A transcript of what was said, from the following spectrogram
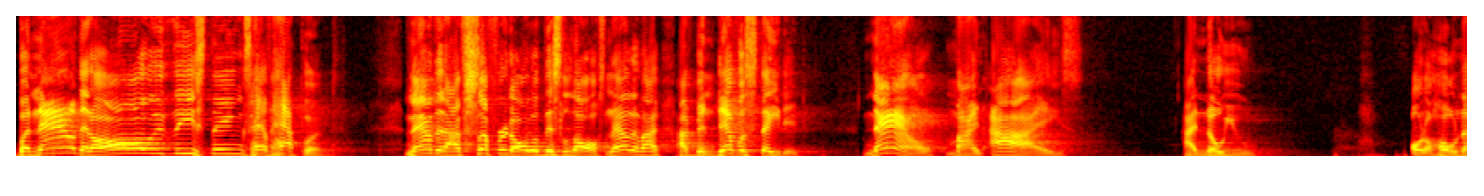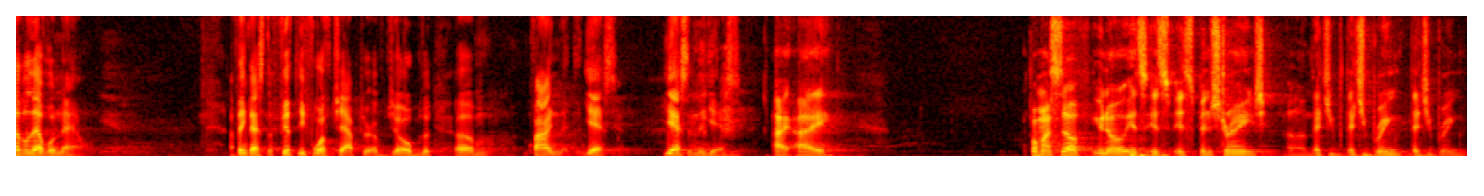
But now that all of these things have happened, now that I've suffered all of this loss, now that I've, I've been devastated, now mine eyes, I know you on a whole nother level now. I think that's the 54th chapter of Job. Look, Um, find it. Yes. Yes, and the yes. I, I for myself, you know, it's it's it's been strange um, that you that you bring that you bring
